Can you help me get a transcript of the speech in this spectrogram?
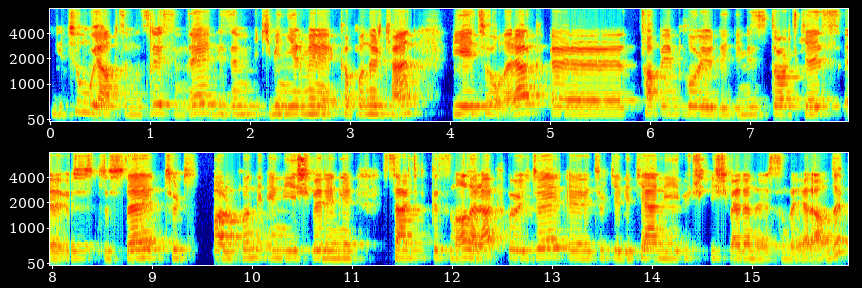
bütün bu yaptığımız resimde bizim 2020 kapanırken BAT olarak e, Top Employer dediğimiz dört kez e, üst üste Türkiye Avrupa'nın en iyi işvereni sertifikasını alarak böylece e, Türkiye'deki en iyi üç işveren arasında yer aldık.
